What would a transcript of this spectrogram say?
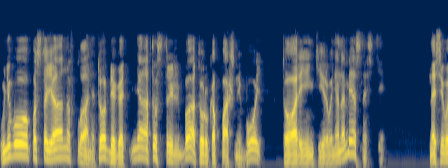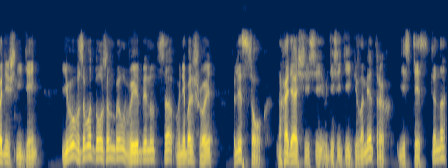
у него постоянно в плане то беготня, то стрельба, то рукопашный бой, то ориентирование на местности. На сегодняшний день его взвод должен был выдвинуться в небольшой лесок, находящийся в десяти километрах, естественно,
